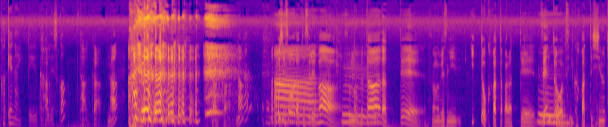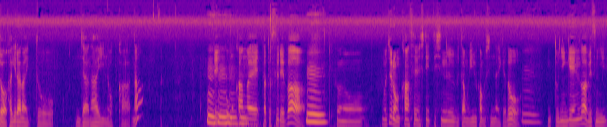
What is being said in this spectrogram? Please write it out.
かけないっていうことですか？たかな？たかな？もしそうだとすれば、その豚だって、その別に1頭かかったからって、全頭が別にかかって死ぬとは限らないと、じゃないのかな？うんってう考えたとすれば、うん。その、もちろん感染していって死ぬ豚もいるかもしれないけど、うん。うんと人間が別に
